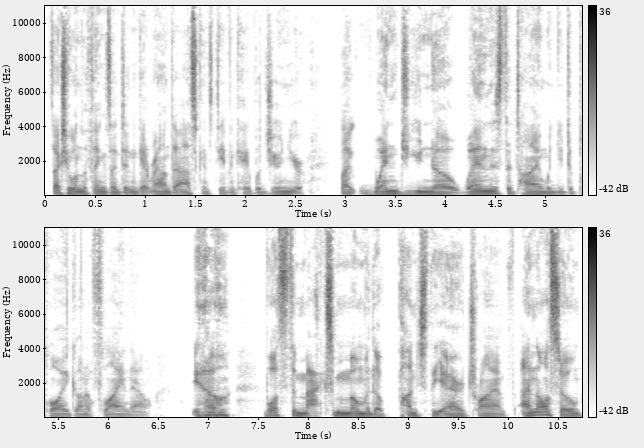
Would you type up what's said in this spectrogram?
It's actually one of the things I didn't get around to asking Steven Caple Jr. Like, when do you know? When is the time when you deploy gonna fly now? You know, what's the maximum moment of punch the air triumph? And also,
